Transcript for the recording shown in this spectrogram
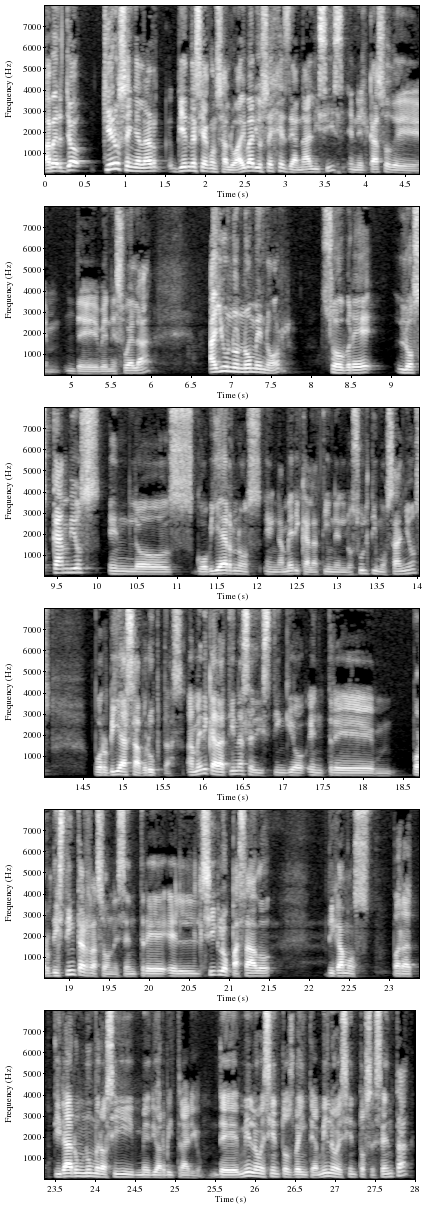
A ver, yo quiero señalar, bien decía Gonzalo, hay varios ejes de análisis en el caso de, de Venezuela. Hay uno no menor sobre los cambios en los gobiernos en América Latina en los últimos años por vías abruptas. América Latina se distinguió entre, por distintas razones, entre el siglo pasado, digamos, para tirar un número así medio arbitrario, de 1920 a 1960,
